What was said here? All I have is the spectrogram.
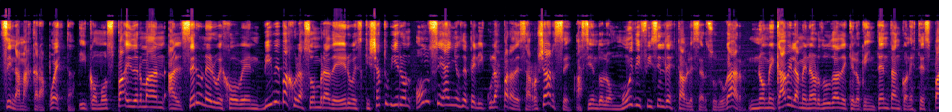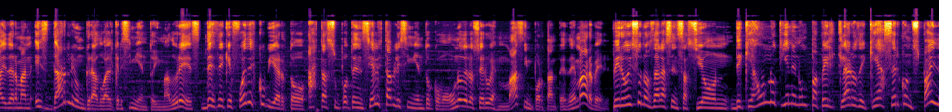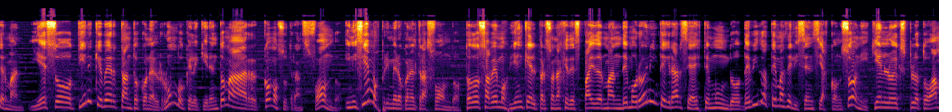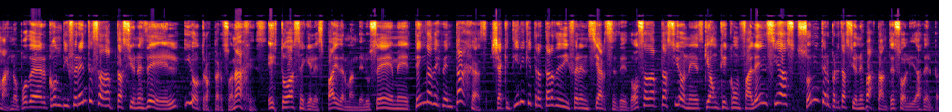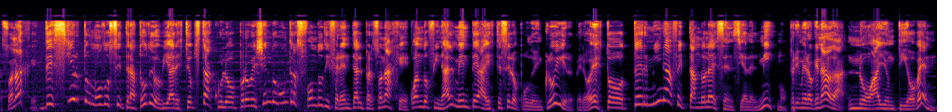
sin la máscara puesta. Y como Spider-Man, al ser un héroe joven, vive bajo la sombra de héroes que ya tuvieron 11 años de películas para desarrollarse, haciéndolo muy difícil de establecer su lugar. No me cabe la menor duda de que lo que intentan con este Spider-Man es darle un gradual crecimiento y madurez desde que fue descubierto hasta su potencial establecimiento como uno de los héroes más importantes de Marvel. Pero eso nos da la sensación de que aún no tienen un papel claro de qué hacer con Spider-Man, y eso tiene que ver tanto con el rumbo que le quieren tomar como su trasfondo. Iniciemos primero con el trasfondo. Todos sabemos bien que el personaje de Spider-Man demoró en integrarse a este mundo debido a temas de licencias con Sony, quien lo explotó a más no poder con diferentes adaptaciones de él y otros personajes. Esto hace que el Spider-Man del UCM tenga desventajas, ya que tiene que tratar de diferenciarse de dos adaptaciones que aunque con falencias son interpretaciones bastante sólidas del personaje. De cierto modo se trató de obviar este obstáculo proveyendo un trasfondo diferente al personaje, cuando finalmente a este se lo pudo incluir, pero esto termina afectando la esencia del mismo. Primero que nada, no hay un un tío Ben.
